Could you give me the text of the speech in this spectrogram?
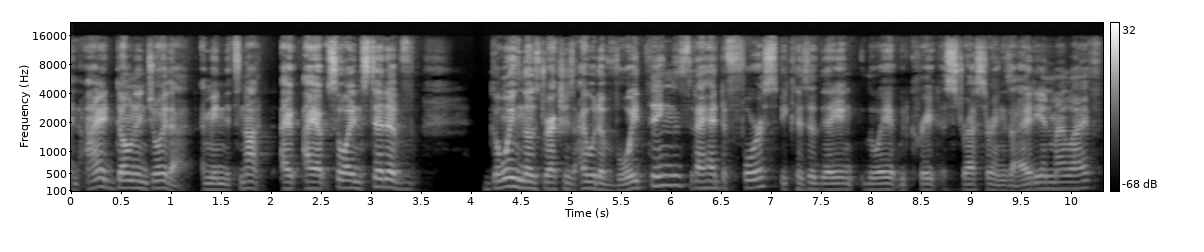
And I don't enjoy that. I mean, it's not I I so instead of going those directions, I would avoid things that I had to force because of the the way it would create a stress or anxiety in my life.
